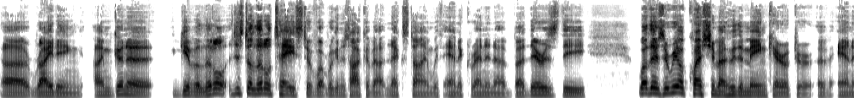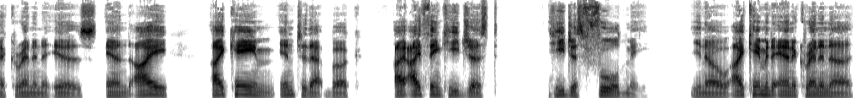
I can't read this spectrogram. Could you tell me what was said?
uh, writing. I'm going to give a little, just a little taste of what we're going to talk about next time with Anna Karenina. But there is the, well, there's a real question about who the main character of Anna Karenina is, and I, I came into that book. I, I think he just, he just fooled me. You know, I came into Anna Karenina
